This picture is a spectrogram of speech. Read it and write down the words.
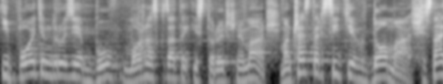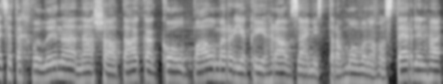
І потім, друзі, був, можна сказати, історичний матч. Манчестер Сіті вдома. 16-та хвилина. Наша атака. Кол Палмер, який грав замість травмованого Стерлінга,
